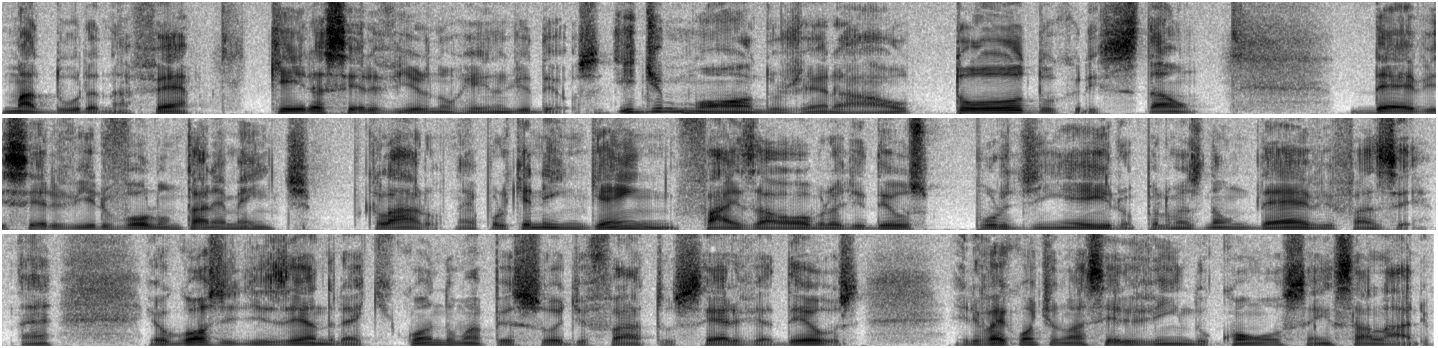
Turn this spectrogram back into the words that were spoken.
madura na fé queira servir no reino de Deus. E de modo geral, todo cristão deve servir voluntariamente claro, né? porque ninguém faz a obra de Deus por dinheiro, pelo menos não deve fazer. Né? Eu gosto de dizer, André, que quando uma pessoa de fato serve a Deus, ele vai continuar servindo com ou sem salário.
